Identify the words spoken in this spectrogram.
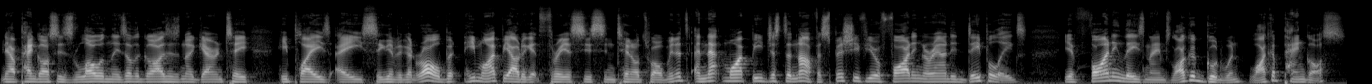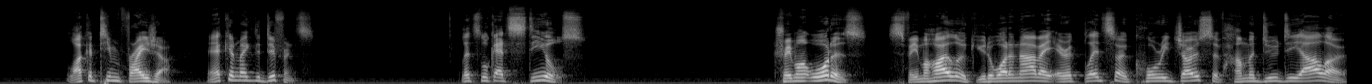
Now, Pangos is lower than these other guys. There's no guarantee he plays a significant role, but he might be able to get three assists in 10 or 12 minutes, and that might be just enough, especially if you're fighting around in deeper leagues. You're finding these names like a Goodwin, like a Pangos, like a Tim Frazier. That can make the difference. Let's look at steals. Tremont Waters, Svi Mykhailiuk, Yuta Watanabe, Eric Bledsoe, Cory Joseph, Hamidou Diallo,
